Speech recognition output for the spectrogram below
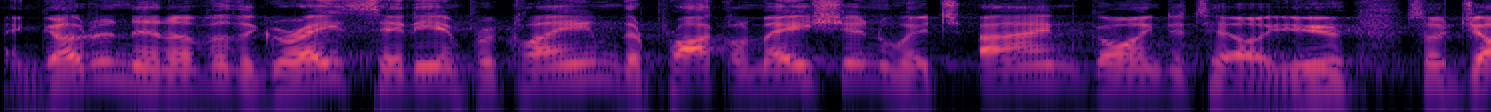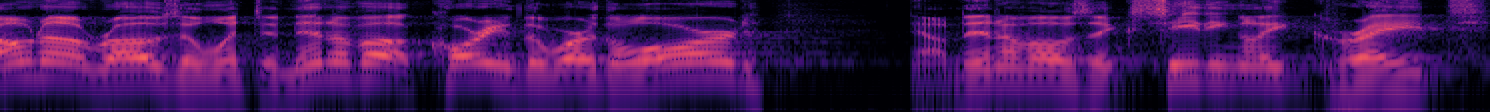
and go to Nineveh, the great city, and proclaim the proclamation which I'm going to tell you. So Jonah arose and went to Nineveh according to the word of the Lord. Now, Nineveh was exceedingly great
